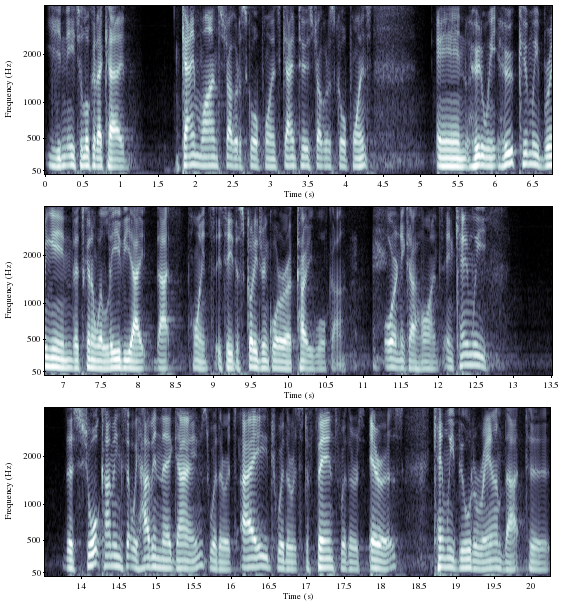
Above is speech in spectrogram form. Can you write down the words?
you need to look at okay, game one struggle to score points, game two struggle to score points, and who do we who can we bring in that's going to alleviate that points? It's either Scotty Drinkwater or Cody Walker or Nicho Hynes, and can we the shortcomings that we have in their games, whether it's age, whether it's defense, whether it's errors, can we build around that to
